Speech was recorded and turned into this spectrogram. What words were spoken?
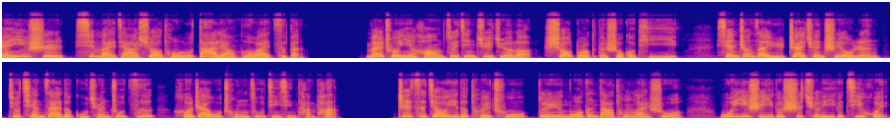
原因是新买家需要投入大量额外资本。Metro 银行最近拒绝了 Shelbrook 的收购提议，现正在与债券持有人就潜在的股权注资和债务重组进行谈判。这次交易的退出对于摩根大通来说，无疑是一个失去了一个机会，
